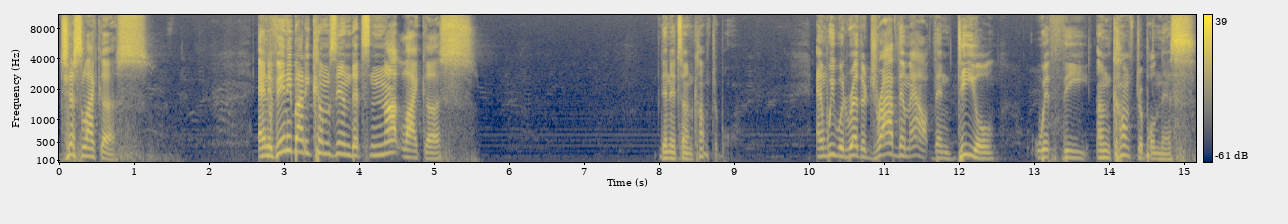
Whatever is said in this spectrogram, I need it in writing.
just like us. And if anybody comes in that's not like us, then it's uncomfortable. And we would rather drive them out than deal with the uncomfortableness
